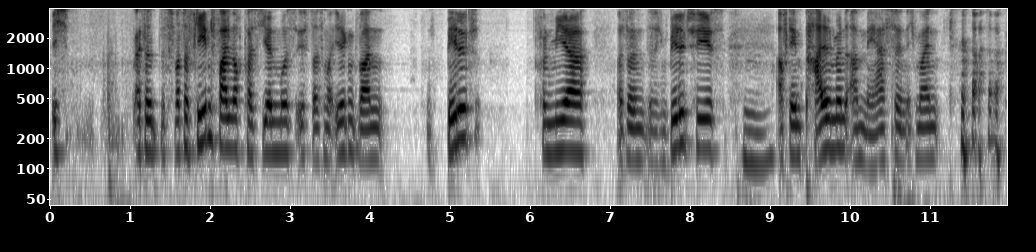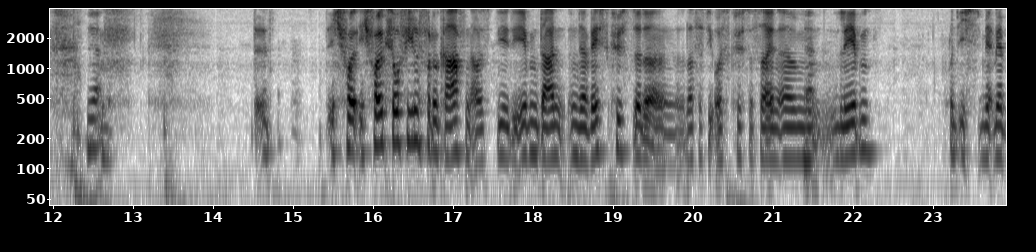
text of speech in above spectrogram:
Ich, also das, was auf jeden Fall noch passieren muss, ist, dass man irgendwann ein Bild von mir also, dass ich ein Bild schieße, hm. auf den Palmen am Meer sind. Ich meine, ja. ich, fol ich folge so vielen Fotografen aus, die, die eben da in der Westküste oder lass es die Ostküste sein, ähm, ja. leben. Und ich, mir, mir,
